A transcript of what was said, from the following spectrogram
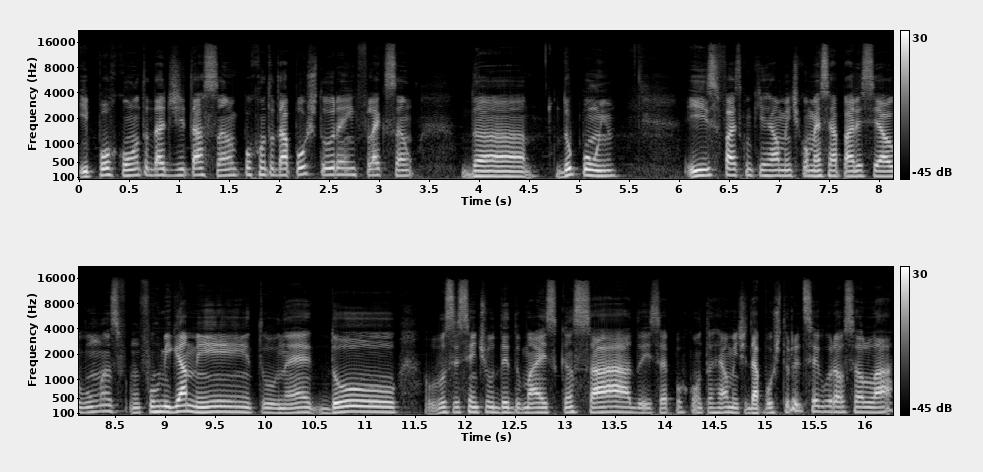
E por conta da digitação, por conta da postura e inflexão da, do punho. E isso faz com que realmente comece a aparecer algumas um formigamento, né, dor, você sente o dedo mais cansado, isso é por conta realmente da postura de segurar o celular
